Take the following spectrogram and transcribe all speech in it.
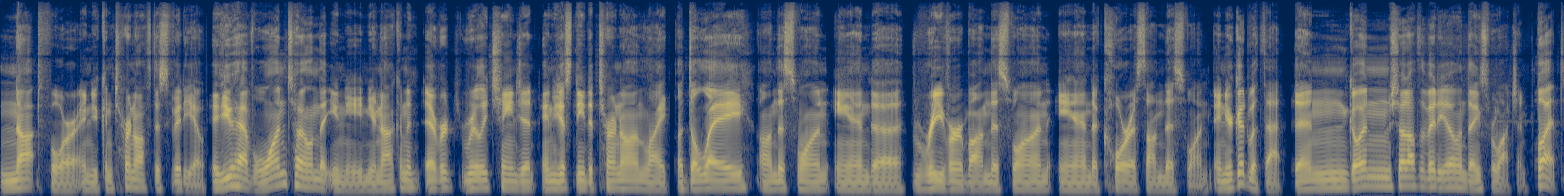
not for? And you can turn off this video. If you have one tone that you need, you're not going to ever really change it, and you just need to turn on like a delay on this one and a reverb on this one and a chorus on this one, and you're good with that. Then go ahead and shut off the video, and thanks for watching. But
